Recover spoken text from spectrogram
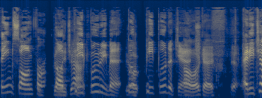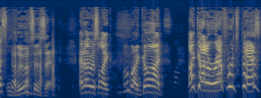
theme song for Billy uh, Jack. Pete Buttigieg. Oh. Pete Buttigieg Oh, okay. and he just loses it. And I was like, "Oh my god, I got a reference past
